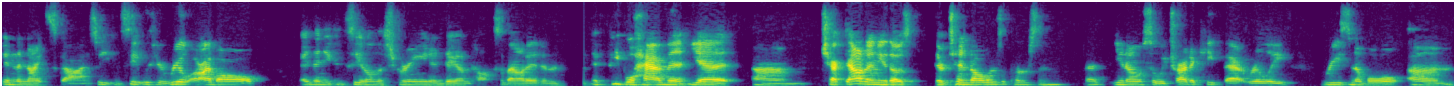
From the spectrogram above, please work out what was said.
in the night sky, so you can see it with your real eyeball, and then you can see it on the screen. And Dan talks about it, and if people haven't yet um, checked out any of those, they're ten dollars a person. That, you know, so we try to keep that really reasonable um,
